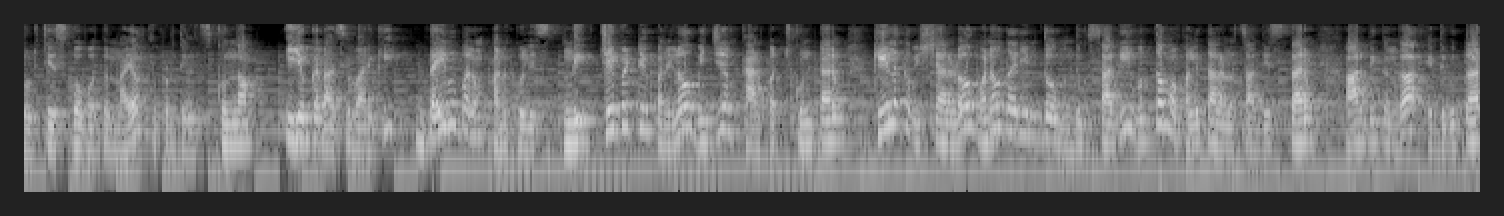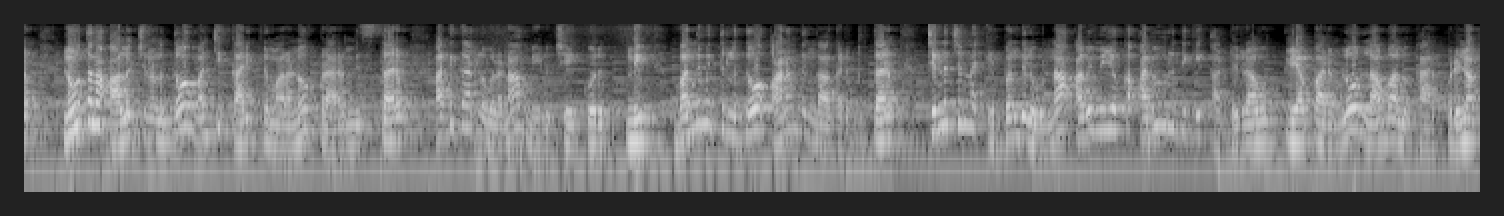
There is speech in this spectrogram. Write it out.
చోటు చేసుకోబోతున్నాయో ఇప్పుడు తెలుసుకుందాం. ఈ యొక్క రాశి వారికి దైవ బలం అనుకూలిస్తుంది. చేపట్టే పనిలో విజయం ఏర్పరచుకుంటారు. కీలక విషయాలలో మనోధైర్యంతో ముందుకు సాగి ఉత్తమ ఫలితాలను సాధిస్తారు. ఆర్థికంగా ఎదుగుతారు. నూతన ఆలోచనలతో మంచి కార్యక్రమాలను ప్రారంభిస్తారు. అధికారుల వలన మేలు చేకూరుతుంది. బంధుమిత్రులతో ఆనందంగా గడుపుతారు. చిన్న చిన్న ఇబ్బందులు ఉన్నా అవి మీ యొక్క అభివృద్ధికి అడ్డురావు వ్యాపారంలో లాభాలు ఏర్పడిన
